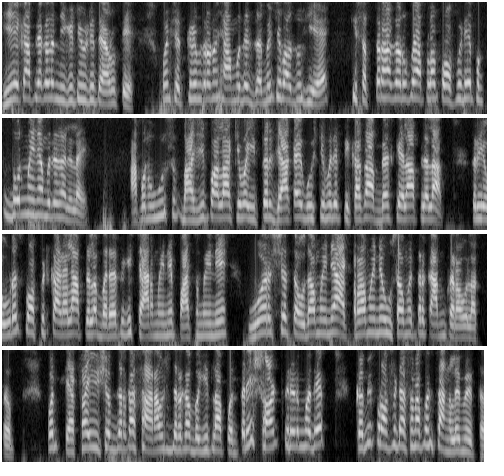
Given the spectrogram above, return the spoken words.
ही एक आपल्याकडे निगेटिव्हिटी तयार होते. पण शेतकरी मित्रांनो ह्यामध्ये जमेची बाजू ही आहे की सत्तर हजार रुपये आपला प्रॉफिट हे फक्त दोन महिन्यामध्ये झालेला आहे. आपण ऊस भाजीपाला किंवा इतर ज्या काही गोष्टीमध्ये पिकाचा अभ्यास केला आपल्याला तर एवढंच प्रॉफिट काढायला आपल्याला बऱ्यापैकी चार महिने पाच महिने वर्ष चौदा महिने अठरा महिने उसामध्ये तर काम करावं लागतं. पण त्याचा हिशोब जर का सारांश जर का बघितला आपण तर हे शॉर्ट पिरियडमध्ये कमी प्रॉफिट असताना पण चांगलं मिळतं.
